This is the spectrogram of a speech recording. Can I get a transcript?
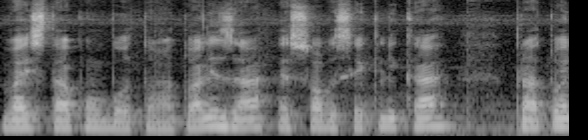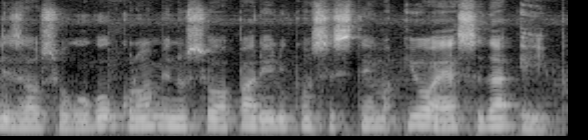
vai estar com o botão atualizar, é só você clicar para atualizar o seu Google Chrome no seu aparelho com sistema iOS da Apple.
